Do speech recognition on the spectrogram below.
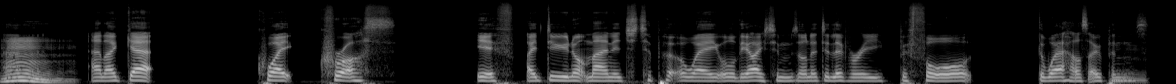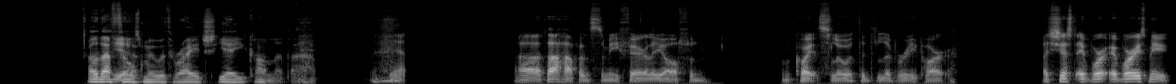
Mm. And I get quite cross if I do not manage to put away all the items on a delivery before the warehouse opens. Oh, that Yeah. fills me with rage. Yeah, you can't let that happen. Uh, that happens to me fairly often. I'm quite slow at the delivery part. It's just it wor- it worries me.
